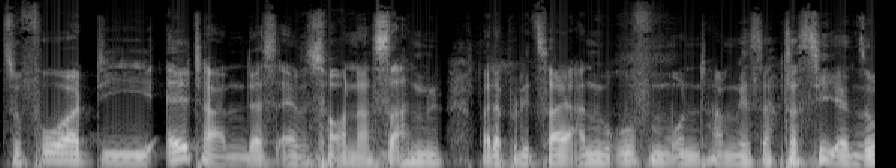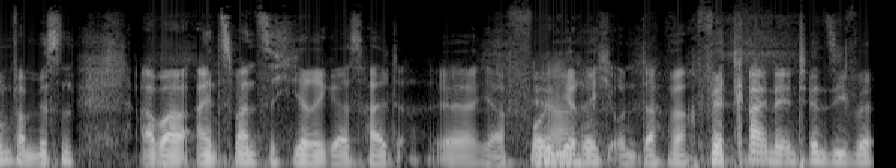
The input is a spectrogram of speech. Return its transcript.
zuvor die Eltern des Elmshorners an bei der Polizei angerufen und haben gesagt, dass sie ihren Sohn vermissen. Aber ein 20-Jähriger ist halt äh, ja volljährig und danach wird keine intensive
